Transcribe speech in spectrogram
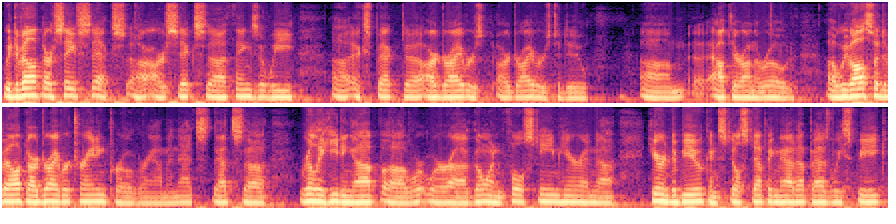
We developed our Safe Six, uh, our six uh, things that we uh, expect uh, our drivers our drivers to do um, out there on the road. Uh, we've also developed our driver training program, and that's that's uh, really heating up. we're, we're going full steam here in here in Dubuque, and still stepping that up as we speak.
